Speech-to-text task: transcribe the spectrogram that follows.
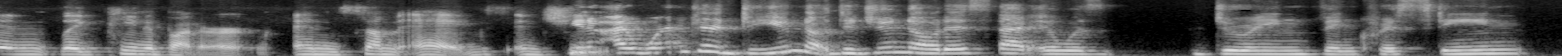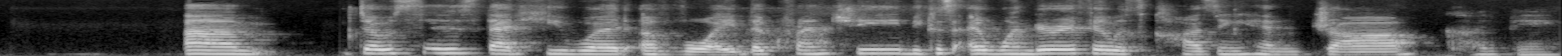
And, and like peanut butter and some eggs and cheese you know i wonder do you know did you notice that it was during vincristine um doses that he would avoid the crunchy because I wonder if it was causing him jaw could be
